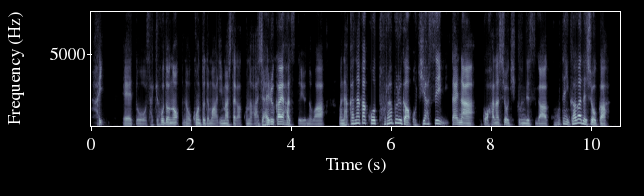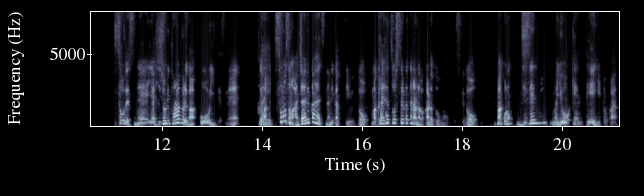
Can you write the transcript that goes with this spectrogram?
はい。えっ、と、先ほどのあのコントでもありましたが、このアジャイル開発というのは、まあなかなかこうトラブルが起きやすいみたいなこう話を聞くんですが、この点いかがでしょうか？そうですね。いや、非常にトラブルが多いんですね。で、まあはいそもそもアジャイル開発って何かっていうと、まあ、開発をしてる方ならわかると思うんですけど、まあ、この事前に、まあ、要件定義とか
